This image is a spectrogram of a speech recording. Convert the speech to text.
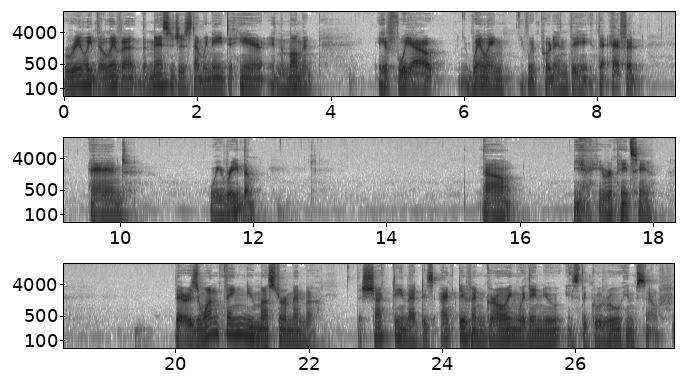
really deliver the messages that we need to hear in the moment if we are willing, if we put in the, the effort and we read them. Now, yeah, he repeats here. There is one thing you must remember. The Shakti that is active and growing within you is the Guru himself.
